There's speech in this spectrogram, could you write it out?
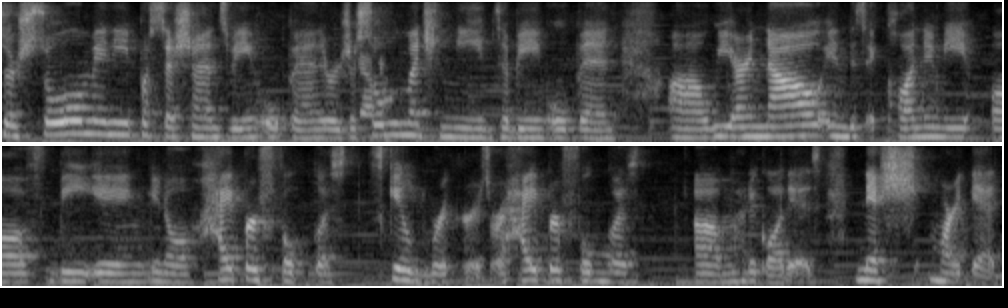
there's so many positions being open there's just yeah. so much needs to being open uh, we are now in this economy of being you know hyper focused skilled workers or hyper focused um, how do you call this? Niche market.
